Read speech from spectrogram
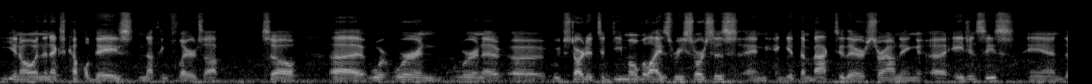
you know in the next couple days nothing flares up. So uh, we're, we're in we're in a uh, we've started to demobilize resources and, and get them back to their surrounding uh, agencies, and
